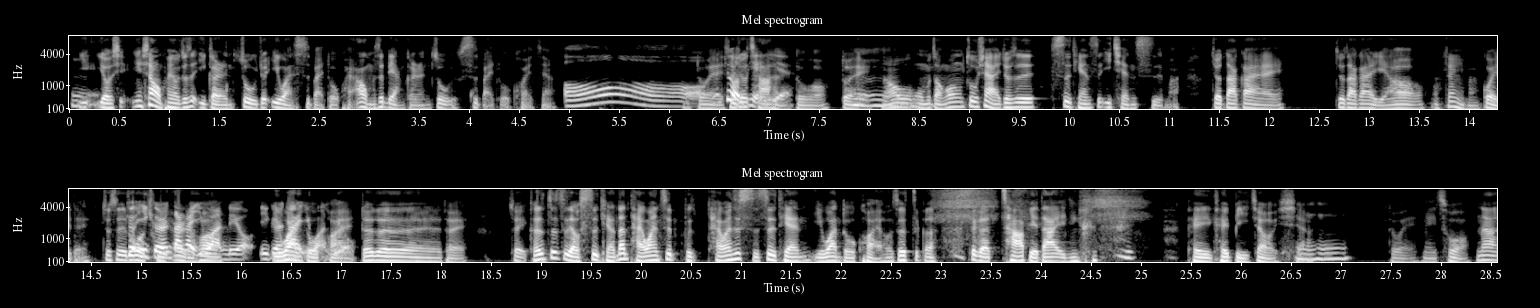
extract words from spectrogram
有有些，因为像我朋友就是一个人住就一晚四百多块，啊，我们是两个人住四百多块这样。哦，对，所以就差很多。对，嗯、然后我们总共住下来就是四天是一千四嘛，就大概就大概也要，哦、这样也蛮贵的，就是如果一个人大概一万六，一万多块。对对对对对对，所以可是这只有四天，但台湾是不，台湾是十四天一万多块，我说这个这个差别大家已经 可以可以比较一下。嗯对，没错。那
